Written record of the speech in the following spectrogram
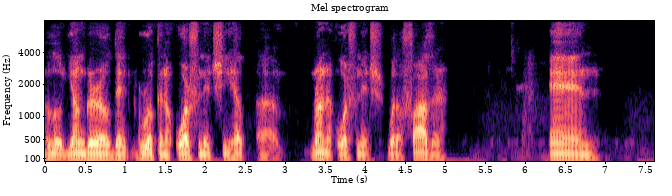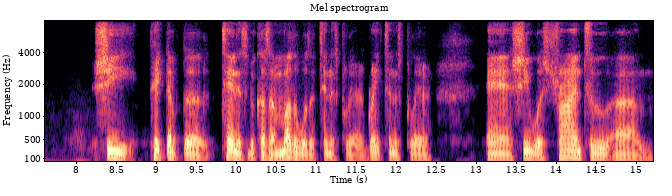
a little young girl that grew up in an orphanage. She helped uh, run an orphanage with her father. And she picked up the tennis because her mother was a tennis player a great tennis player. And she was trying to um,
